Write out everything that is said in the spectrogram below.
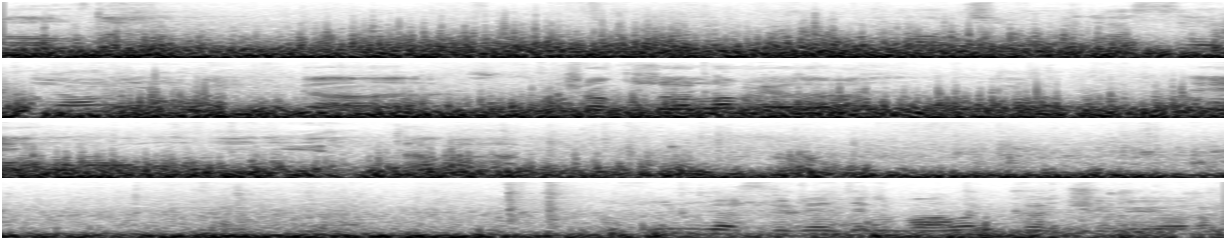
Aldı. Ya, çok zorlamıyor değil mi? İyi. Tamam. Uzunca süredir balık kaçırıyorum.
